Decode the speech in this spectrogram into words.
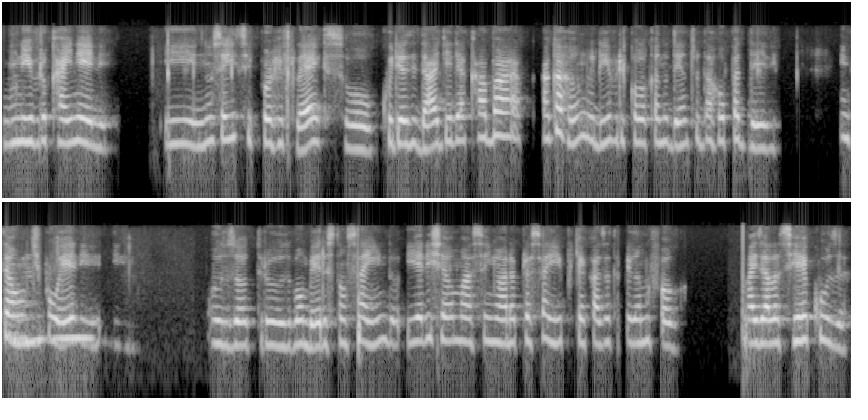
um livro cai nele. E não sei se por reflexo ou curiosidade, ele acaba agarrando o livro e colocando dentro da roupa dele. Então, uhum. tipo, ele e os outros bombeiros estão saindo e ele chama a senhora para sair porque a casa tá pegando fogo. Mas ela se recusa.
